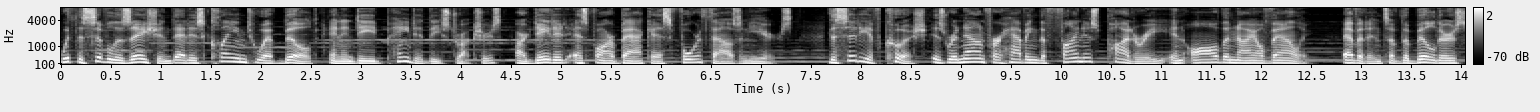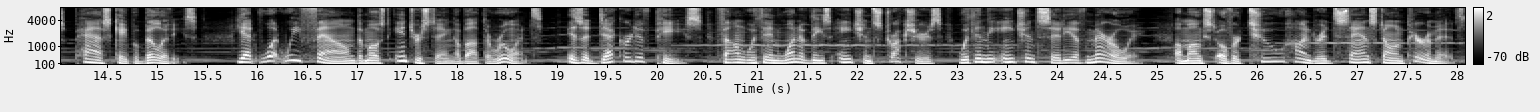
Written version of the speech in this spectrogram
with the civilization that is claimed to have built and indeed painted these structures are dated as far back as 4,000 years. The city of Kush is renowned for having the finest pottery in all the Nile Valley, evidence of the builders' past capabilities. Yet what we found the most interesting about the ruins is a decorative piece found within one of these ancient structures within the ancient city of Meroe. Amongst over 200 sandstone pyramids,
